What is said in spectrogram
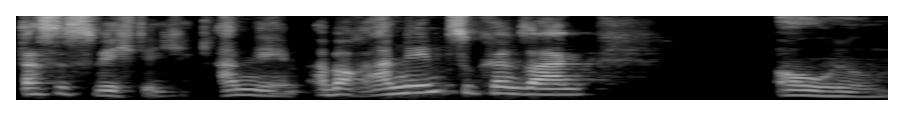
Das ist wichtig. Annehmen. Aber auch annehmen zu können, sagen, oh,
